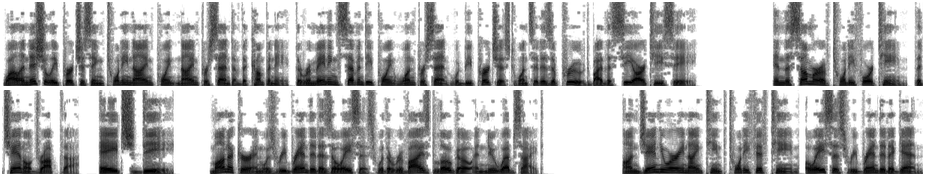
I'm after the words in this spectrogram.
While initially purchasing 29.9% of the company, the remaining 70.1% would be purchased once it is approved by the CRTC. In the summer of 2014, the channel dropped the HD moniker and was rebranded as Oasis with a revised logo and new website. On January 19, 2015, Oasis rebranded again,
